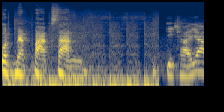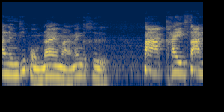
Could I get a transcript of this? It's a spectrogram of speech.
กดแบบปากสั่น อีกฉายาหนึ่งที่ผมได้มานั่นก็คือ ปากไข่สัน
